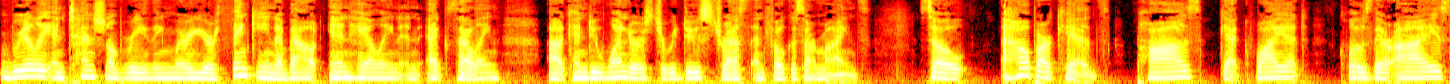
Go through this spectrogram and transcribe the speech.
really intentional breathing where you're thinking about inhaling and exhaling uh, can do wonders to reduce stress and focus our minds. So help our kids pause, get quiet, close their eyes,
